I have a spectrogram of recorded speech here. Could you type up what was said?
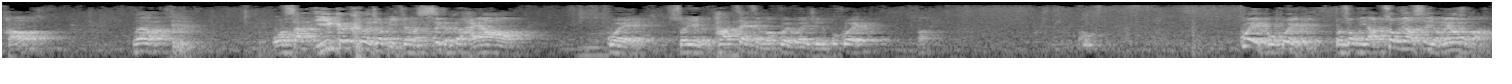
好，那我上一个课就比这么四个课还要贵，所以它再怎么贵我也觉得不贵。啊，贵不贵不重要，重要是有没有什么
